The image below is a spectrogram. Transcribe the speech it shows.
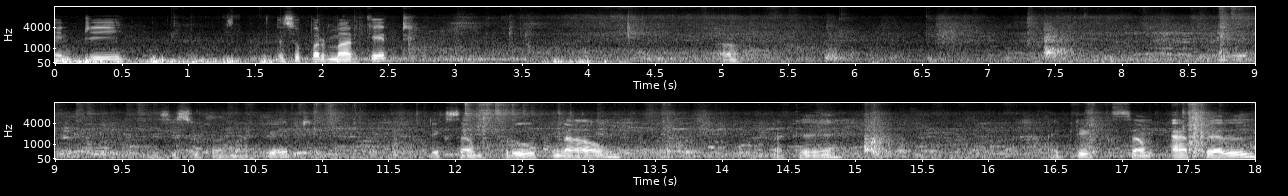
Entry the supermarket. Oh. this is supermarket. Take some fruit now. Okay. I take some apple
